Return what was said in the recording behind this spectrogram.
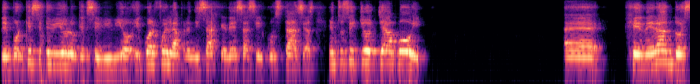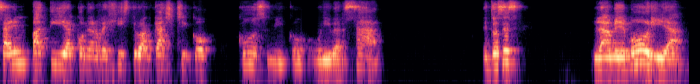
de por qué se vivió lo que se vivió y cuál fue el aprendizaje de esas circunstancias, entonces yo ya voy eh, generando esa empatía con el registro akáshico cósmico, universal. Entonces, la memoria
